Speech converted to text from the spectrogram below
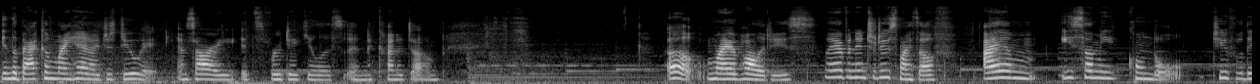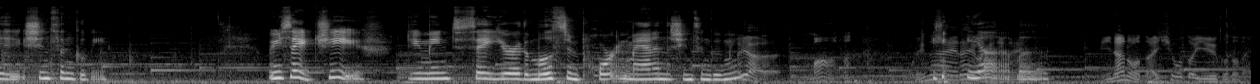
in the back of my head, I just do it. I'm sorry. It's ridiculous and kind of dumb. Oh, my apologies. I haven't introduced myself. I am Isami Kondo, chief of the Shinsengumi. When you say chief, do you mean to say you're the most important man in the Shinsengumi? Yeah. いわけじゃ yeah, ない but 皆の代表ということだよ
